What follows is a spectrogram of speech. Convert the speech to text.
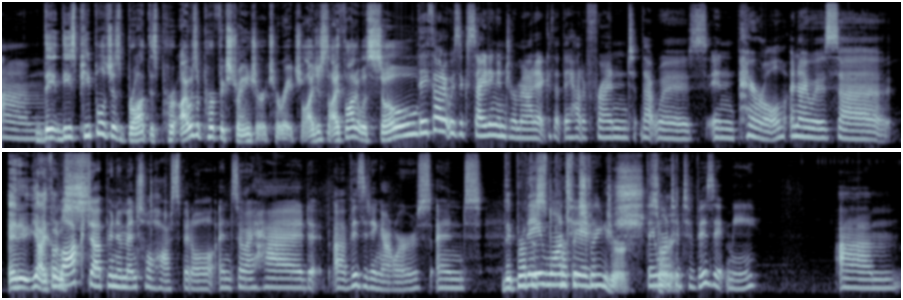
um, They, these people just brought this. Per- I was a perfect stranger to Rachel. I just I thought it was so. they thought it was exciting and dramatic that they had a friend that was in peril, and I was uh, and it, yeah, I thought it was locked up in a mental hospital, and so I had uh, visiting hours, and They brought they this perfect stranger. Shh, they Sorry. wanted to visit me. Um,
